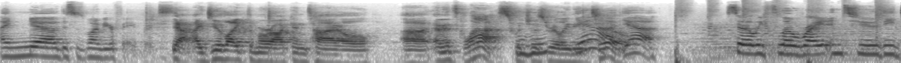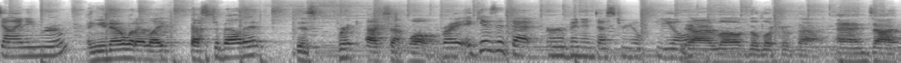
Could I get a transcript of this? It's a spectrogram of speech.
I know this is one of your favorites. Yeah, I do like the Moroccan tile, uh, and it's glass, which is really neat Mm-hmm. Yeah, too. yeah. So we flow right into the dining room, And you know what I like best about it? This brick accent wall. right? It gives it that urban industrial feel. Yeah, I love the look of that. And uh,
